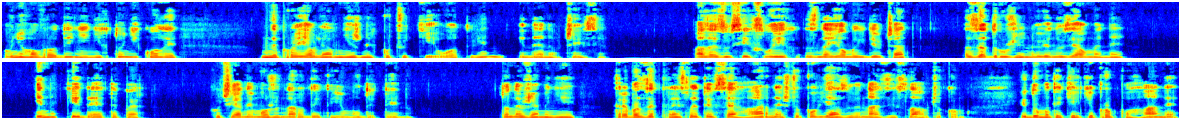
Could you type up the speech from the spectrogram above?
В нього в родині ніхто ніколи не проявляв ніжних почуттів, от він і не навчився. Але з усіх своїх знайомих дівчат за дружину він узяв мене і не кидає тепер, хоч я не можу народити йому дитину. То невже мені треба закреслити все гарне, що пов'язує нас зі Славчиком, і думати тільки про погане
